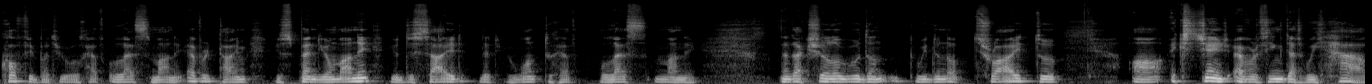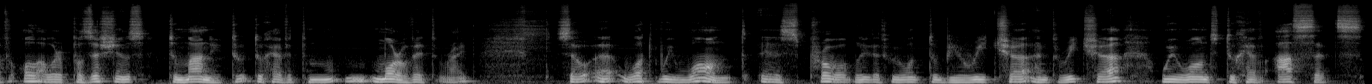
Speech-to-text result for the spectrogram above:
coffee but you will have less money. Every time you spend your money you decide that you want to have less money. And actually we don't we do not try to uh, exchange everything that we have all our possessions to money to, to have it more of it right so, uh, what we want is probably that we want to be richer and richer. We want to have assets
